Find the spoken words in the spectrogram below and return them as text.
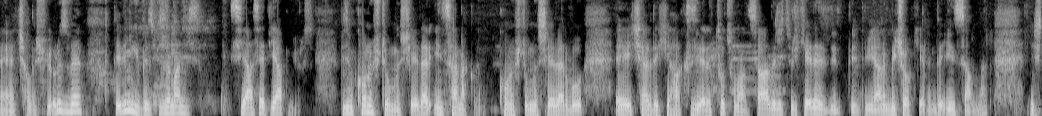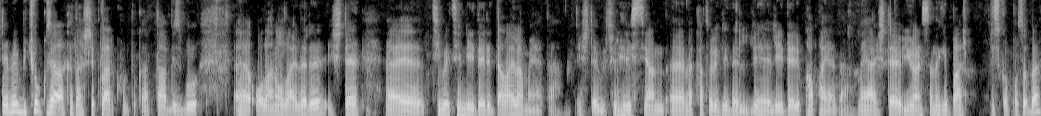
e, çalışıyoruz ve dediğim gibi biz bir zaman siyaset yapmıyoruz. Bizim konuştuğumuz şeyler insan hakları. Konuştuğumuz şeyler bu e, içerideki haksız yere tutulan sadece Türkiye'de de dünyanın birçok yerinde insanlar işte ve birçok güzel arkadaşlıklar kurduk. Hatta biz bu e, olan olayları işte e, Tibet'in lideri Dalai Lama'ya da işte bütün Hristiyan e, ve Katolik lider, e, lideri Papa'ya da veya işte Yunanistan'daki baş Piskoposa da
